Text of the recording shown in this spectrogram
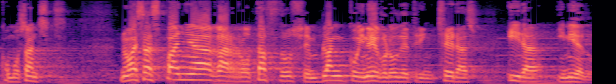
como Sánchez, no a esa España a garrotazos en blanco y negro de trincheras, ira y miedo.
